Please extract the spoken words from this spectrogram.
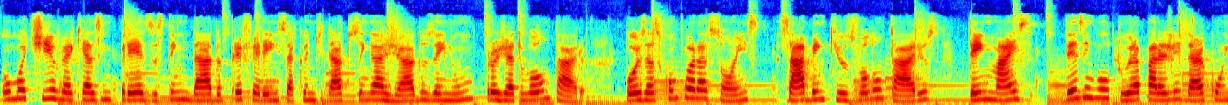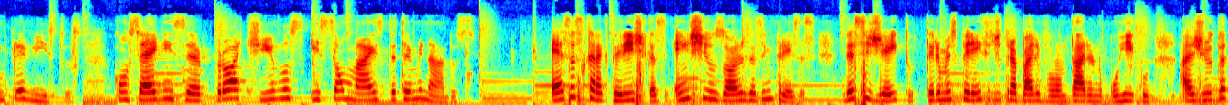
O motivo é que as empresas têm dado preferência a candidatos engajados em um projeto voluntário, pois as corporações sabem que os voluntários têm mais desenvoltura para lidar com imprevistos, conseguem ser proativos e são mais determinados. Essas características enchem os olhos das empresas. Desse jeito, ter uma experiência de trabalho voluntário no currículo ajuda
